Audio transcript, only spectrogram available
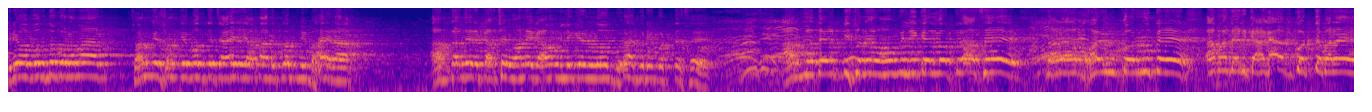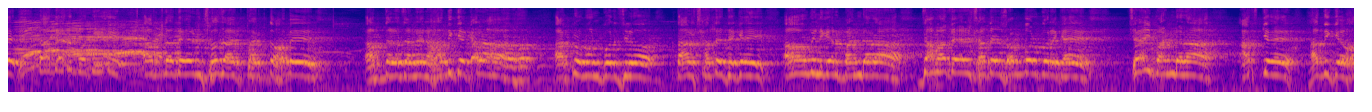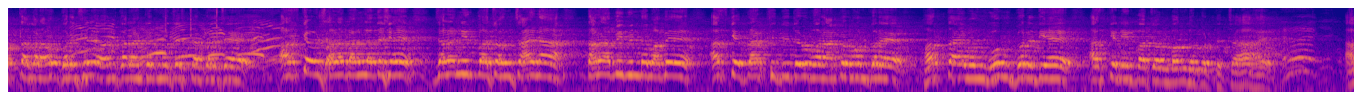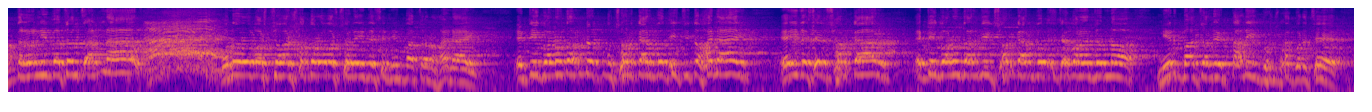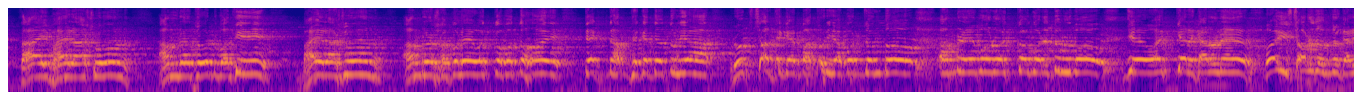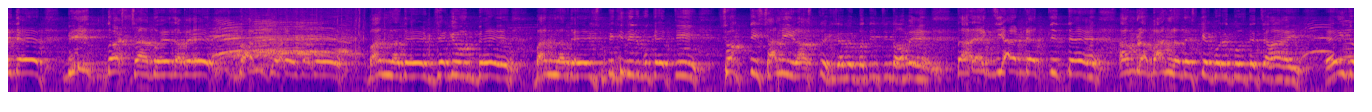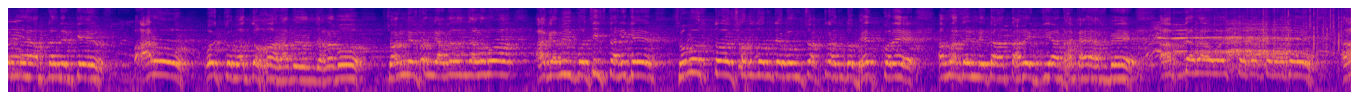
প্রিয় বন্ধুগণ আমার, সঙ্গে সঙ্গে বলতে চাই, আমার কর্মী ভাইরা আপনাদের কাছে অনেক আওয়ামী লীগের লোক ঘোরাঘুরি করতেছে। আপনাদের পিছনে আওয়ামী লীগের লোকরা আছে, তারা ভয়ঙ্কর আমাদেরকে আঘাত করতে পারে, তাদের প্রতি আপনাদের সজাগ থাকতে হবে। আপনারা জানেন হাদিকে কারা আক্রমণ করেছিল, তার সাথে থেকেই আওয়ামী লীগের পান্ডারা জামাতের সাথে সম্পর্ক রেখে সেই পান্ডারা আজকে হাদিকে হত্যা করা করেছিল করার জন্য চেষ্টা করেছে। আজকেও সারা বাংলাদেশে যারা নির্বাচন চায় না, তারা বিভিন্নভাবে আজকে প্রার্থীদের উপর আক্রমণ করে, হত্যা এবং গুম করে দিয়ে আজকে নির্বাচন বন্ধ করতে চায়। আপনারা নির্বাচন চান না? পনেরো বছর, সতেরো বছর এই দেশে নির্বাচন হয় নাই। একটি গণতান্ত্রিক সরকার প্রতিষ্ঠিত হয় নাই। এই দেশের সরকার একটি গণতান্ত্রিক সরকার প্রতিষ্ঠা করার জন্য নির্বাচনের তারিখ ঘোষণা করেছে। তাই ভাইরা আসুন, আমরা জোট বাঁধি। ভাইরা আসুন, আমরা সকলে ঐক্যবদ্ধ হই। টেকনাফ থেকে তেঁতুলিয়া, রূপসা থেকে পাথুরিয়া পর্যন্ত আমরা এমন ঐক্য করে তুলব যে ঐক্যের কারণে ওই ষড়যন্ত্রকারীদের ভিত নস্বাত হয়ে যাবে, ধ্বংস হয়ে যাবে। বাংলাদেশ জেগে উঠবে। বাংলাদেশ পৃথিবীর বুকে একটি শক্তিশালী রাষ্ট্র হিসেবে প্রতিষ্ঠিত হবে। তারেক জিয়ার নেতৃত্বে আমরা বাংলাদেশকে গড়ে তুলতে চাই। এই জন্য আপনাদেরকে আরও ঐক্যবদ্ধ হওয়ার আবেদন জানাব। সঙ্গে সঙ্গে আবেদন জানাব, আগামী পঁচিশ তারিখে সমস্ত ষড়যন্ত্র এবং চক্রান্ত ভেদ করে আমাদের নেতা তারেক জিয়া ঢাকায় আসবে। আপনারা ঐক্যবদ্ধভাবে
